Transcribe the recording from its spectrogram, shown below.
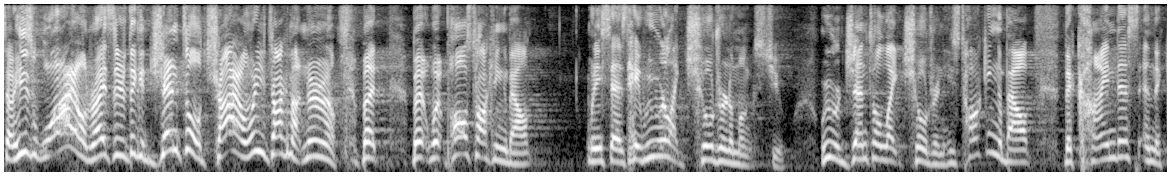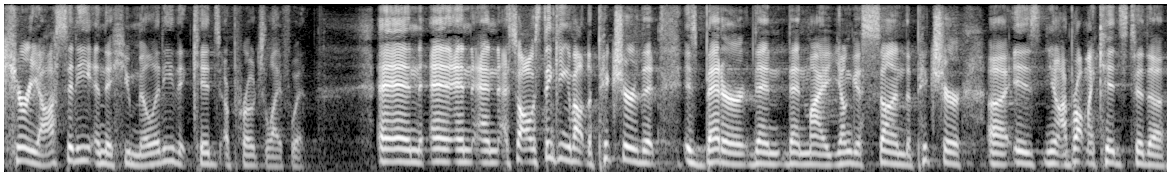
so he's wild, right? So you're thinking, gentle child, what are you talking about? No, no, no. But, but what Paul's talking about when he says, hey, we were like children amongst you. We were gentle like children. He's talking about the kindness and the curiosity and the humility that kids approach life with. And, and, and, so I was thinking about the picture that is better than, than my youngest son. The picture uh, is, you know, I brought my kids to the,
